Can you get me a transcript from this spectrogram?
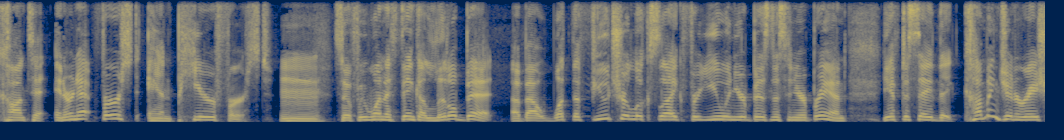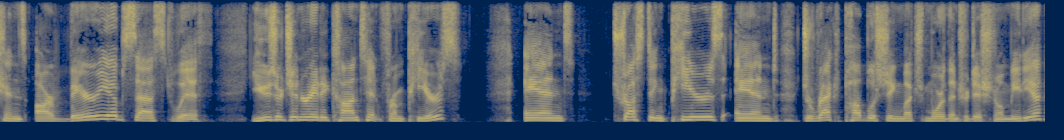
content internet first and peer first. Mm. So, if we want to think a little bit about what the future looks like for you and your business and your brand, you have to say that coming generations are very obsessed with user generated content from peers and trusting peers and direct publishing much more than traditional media,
